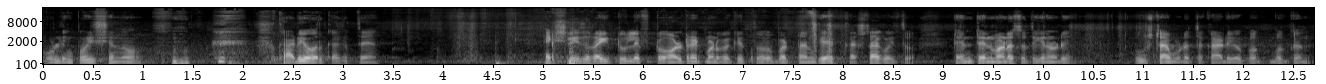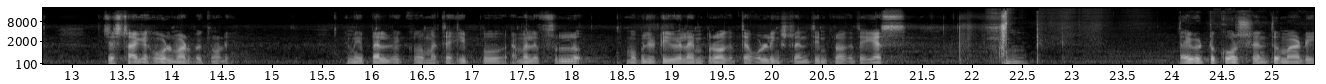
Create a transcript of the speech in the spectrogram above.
ಹೋಲ್ಡಿಂಗ್ ಪೊಸಿಷನ್ನು ಕಾರ್ಡಿಯೋ ವರ್ಕ್ ಆಗುತ್ತೆ. ಆ್ಯಕ್ಚುಲಿ ಇದು ರೈಟ್ ಲೆಫ್ಟು ಆಲ್ಟ್ರೇಟ್ ಮಾಡಬೇಕಿತ್ತು ಬಟ್ ನನಗೆ ಕಷ್ಟ ಆಗೋಯ್ತು. ಟೆನ್ ಟೆನ್ ಮಾಡೋ ನೋಡಿ ಊಸ್ಟ್ ಆಗ್ಬಿಡುತ್ತೆ ಕಾರ್ಡಿಯೋ ಬಗ್ ಬಗ್ ಅಂತ. ಜಸ್ಟ್ ಹಾಗೆ ಹೋಲ್ಡ್ ಮಾಡಬೇಕು ನೋಡಿ. ನಿಮಗೆ ಪೆಲ್ವಿಕ್ಕು ಮತ್ತು ಹಿಪ್ಪು ಆಮೇಲೆ ಫುಲ್ಲು ಮೊಬಿಲಿಟಿ ಇವೆಲ್ಲ ಇಂಪ್ರೂವ್ ಆಗುತ್ತೆ ಹೋಲ್ಡಿಂಗ್ ಸ್ಟ್ರೆಂತ್ ಇಂಪ್ರೂವ್ ಆಗುತ್ತೆ. ಎಸ್ ದಯವಿಟ್ಟು ಕೋರ್ ಸ್ಟ್ರೆಂತು ಮಾಡಿ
